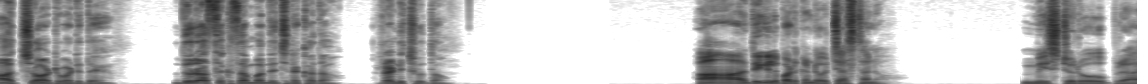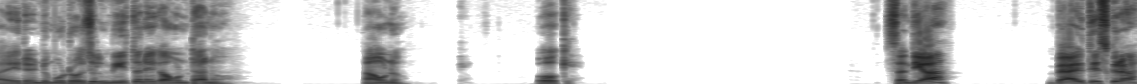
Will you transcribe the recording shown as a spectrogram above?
అచ్చం అటువంటిదే. దురాశకు సంబంధించిన కథ. రండి చూద్దాం. ఆ, ఆ, దిగులు పడకండి వచ్చేస్తాను. మిస్టర్ ఓబ్రాయ్ రెండు మూడు రోజులు మీతోనేగా ఉంటాను. అవును. ఓకే. సంధ్యా? బ్యాగ్ తీసుకురా.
